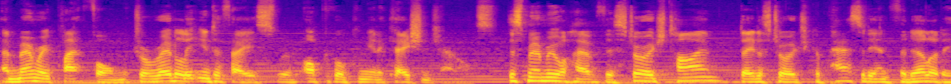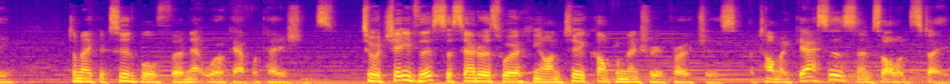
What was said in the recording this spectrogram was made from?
a memory platform which will readily interface with optical communication channels. This memory will have the storage time, data storage capacity and fidelity to make it suitable for network applications. To achieve this, the Centre is working on two complementary approaches, atomic gases and solid state.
